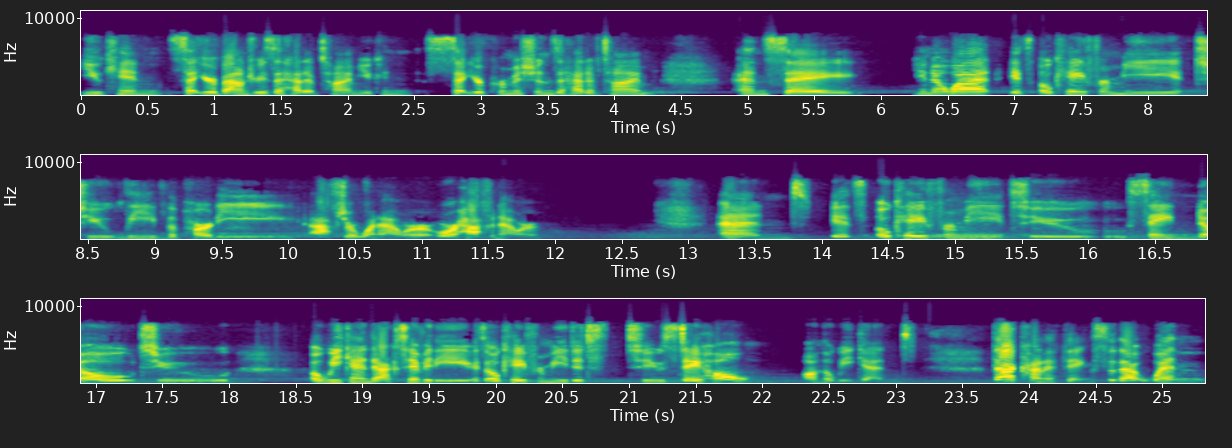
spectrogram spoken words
You can set your boundaries ahead of time. You can set your permissions ahead of time and say you know what? It's okay for me to leave the party after 1 hour or half an hour And it's okay for me to say no to a weekend activity. It's okay for me to, to stay home on the weekend. That kind of thing. So that when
